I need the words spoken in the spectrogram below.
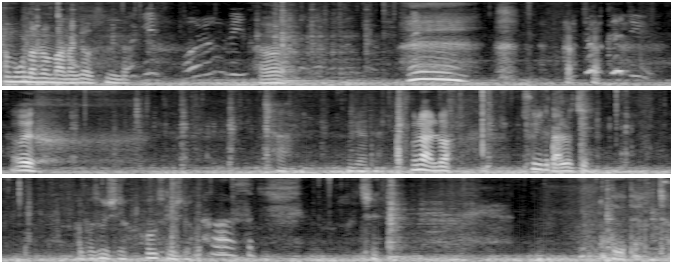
한복난로 만한 게 없습니다. 어, 어휴. 자 우리 아들. 로나 일로 와. 추우니까 아빠 손 실어 어우 손 실어 아 그렇지 되겠다 자.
